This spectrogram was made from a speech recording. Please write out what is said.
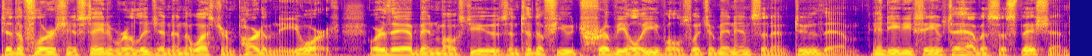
to the flourishing state of religion in the western part of New York, where they have been most used, and to the few trivial evils which have been incident to them. Indeed, he seems to have a suspicion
